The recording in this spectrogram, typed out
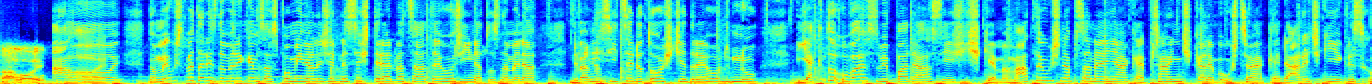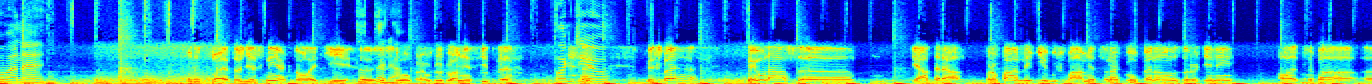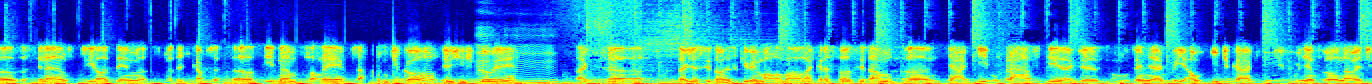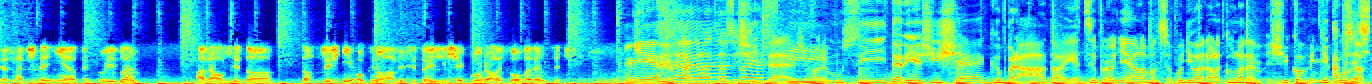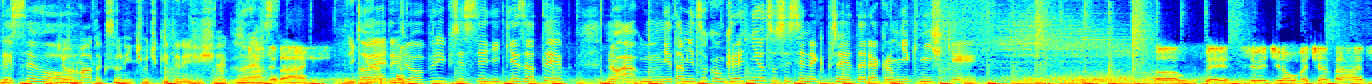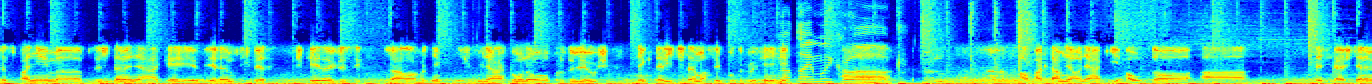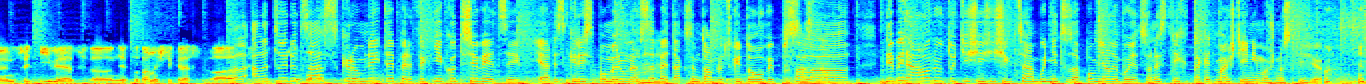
Ahoj. Ahoj. No my už jsme tady s Dominikem zavzpomínali, že dnes je 24. října, to znamená dva měsíce do toho štědrého dnu. Jak to u vás vypadá s Ježíškem? Máte už napsané nějaké přáníčka nebo už třeba nějaké dárečky někde schované? No je to děsný, jak to letí. To že teda. jsou opravdu dva měsíce. Fakt, jo? My jsme, my u nás, uh, já teda pro pár lidí už mám něco nakoupeno z rodiny, ale třeba uh, se synem, s tříletým, jsme teďka před uh, týdnem psali přáníčko Ježíškovi, mm-hmm. tak, uh, takže si to hezky vymaloval, nakreslil si tam uh, nějaký obrázky, takže samozřejmě nějaký autíčka, knížku, něco na večer na čtení a takovýhle. A dal si to za střešní okno, aby si to Ježíšek mohl dalekohledem přečíst. Je, Jo, takhle to je řešíte, hezký. že ho nemusí ten Ježíšek brát a jet si pro ně, ale on se podívá daleko hledem. Šikovný, děkuju A za tip, si ho. že on má tak silný čočky, ten Ježíšek. No jasně. Tak. Díky To za je tip. dobrý, přesně díky za tip. No a mm, je tam něco konkrétního, co si synek přeje teda, kromě knížky? My si většinou večer právě před spaním uh, přečteme nějaký jeden příběh knížky, takže si přál hodně knížku nějakou novou, protože už některý čtem asi po druhý. No to je můj a, kluk. a pak tam měl nějaký auto a teďka ještě nevím třetí věc, uh, něco tam ještě kreslil. Ale, ale to je docela skromný, to je perfektně jako tři věci. Já vždycky, když vzpomenu na sebe, tak jsem tam vždycky toho vypsala. Kdyby náhodou totiž Ježíšek třeba buď něco zapomněl nebo něco nestihl, tak ať má ještě jiný možnosti, že jo?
